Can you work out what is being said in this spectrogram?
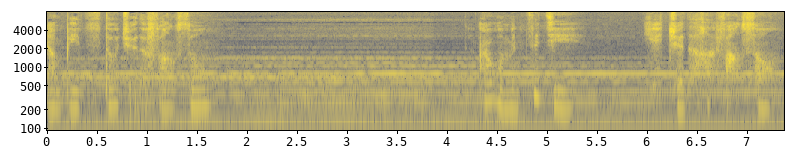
让彼此都觉得放松，而我们自己也觉得很放松。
